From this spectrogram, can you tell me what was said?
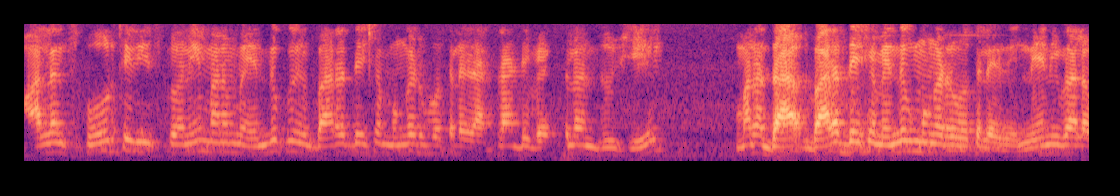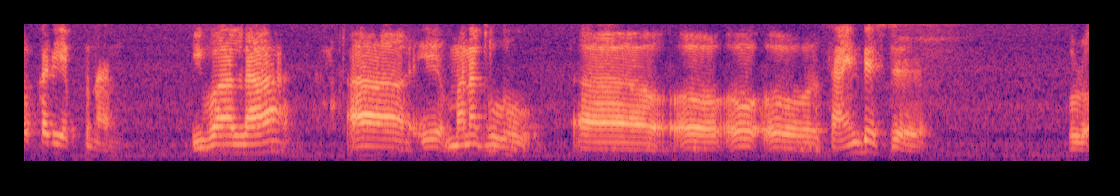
వాళ్ళని స్ఫూర్తి తీసుకొని మనం ఎందుకు భారతదేశం ముంగడు పోతలేదు? అట్లాంటి వ్యక్తులను చూసి మన దా- భారతదేశం ఎందుకు ముంగడు పోతలేదు? నేను ఇవాళ ఒక్కటి చెప్తున్నాను. ఇవాళ మనకు సైంటిస్ట్ ఇప్పుడు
